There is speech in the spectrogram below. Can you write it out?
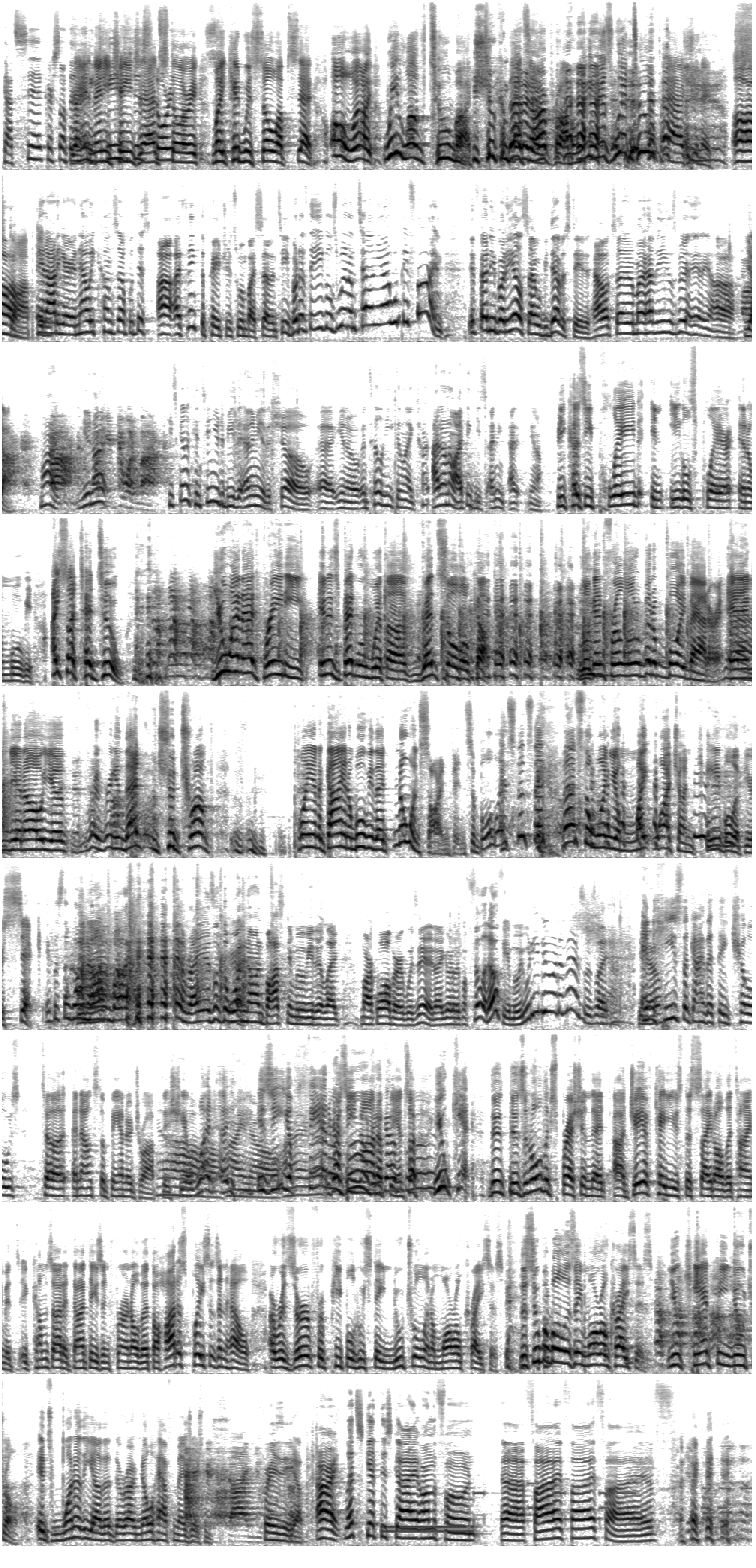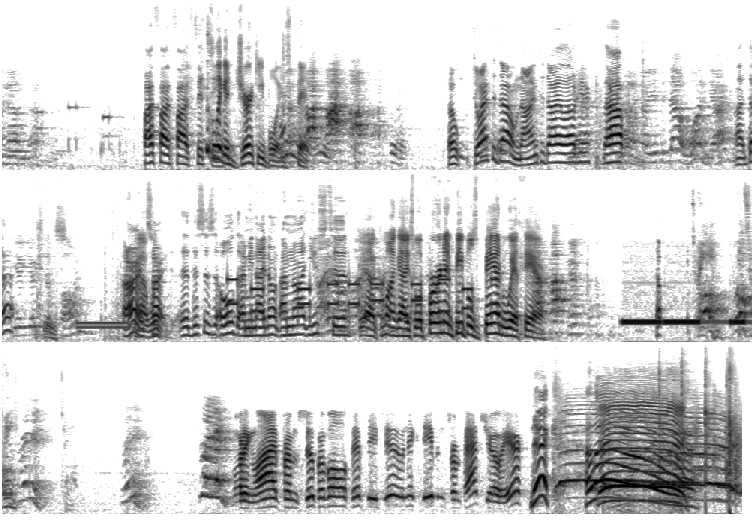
got sick" or something. Right, and then he changed his that story. My kid was so upset. Oh, well, we love too much. He's too That's our problem. We just we're too passionate. Stop. Get And- out of here! And now he comes up with this. Uh, I think the Patriots win by 17, but if the Eagles win, I'm telling you, I would be fine. If anybody else, I would be devastated. How excited am I to have the Eagles win? Uh, Yeah. Mark, you're How not. you doing, Mark? he's going to continue to be the enemy of the show, uh, you know, until he can like turn. I don't know. I think he's. I think I, you know. Because he played an Eagles player in a movie. I saw Ted too. you went at Brady in his bedroom with a red solo cup, looking for a little bit of boy matter, and you know you that should trump playing a guy in a movie that no one saw Invincible. That's that's that, that's the one you might watch on cable if you're sick. It was the one know? non right? It's like the one non-Boston movie that like Mark Wahlberg was in. I go to like a Philadelphia movie. What are you doing in this? It's like, you and know. he's the guy that they chose to announce the banner drop this year. Oh, What uh, know, is he a I fan He or is he booed, not he a fan? So you can't. There, there's an old expression that uh, JFK used to cite all the time. It, it comes out of Dante's Inferno that the hottest places in hell are reserved for people who stay neutral in a moral crisis. The Super Bowl is a moral crisis. You can't be neutral. It's one or the other. There are no half measures. Crazy. Yep. All right, let's get this guy on the phone. Uh, five five five. Five five five fifty. It's like a Jerky Boys bit. Oh, do I have to dial nine to dial out here? Uh, uh, di- This is- all right, Yeah, sorry. Uh, this is old. I mean, I don't. I'm not used to. yeah, come on, guys. We're burning people's bandwidth here. Oh, it's me. It's ringing. It's ringing. Reporting live from Super Bowl 52, Nick Stevens from Pat Show here. Nick, hello.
